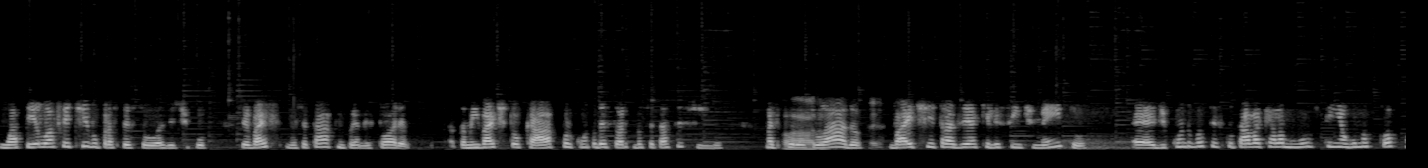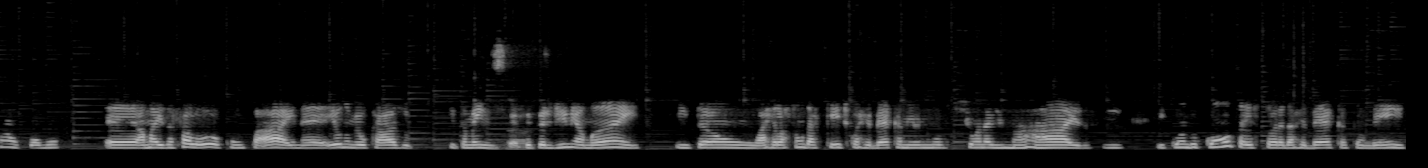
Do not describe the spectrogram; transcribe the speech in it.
um apelo afetivo para as pessoas. E tipo, você vai, você tá acompanhando a história, também vai te tocar por conta da história que você tá assistindo. Mas por claro. outro lado, é. vai te trazer aquele sentimento é, de quando você escutava aquela música em alguma situação, como é, a Maísa falou, com o pai, né? Eu, no meu caso, que também eu perdi minha mãe. Então, a relação da Kate com a Rebeca me emociona demais, assim. E quando conta a história da Rebeca também,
